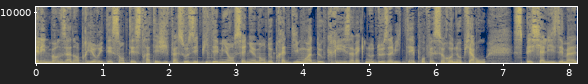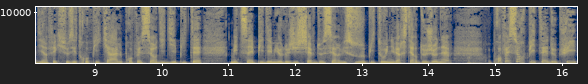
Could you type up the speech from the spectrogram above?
Céline Banza dans Priorité Santé, stratégie face aux épidémies, enseignement de près de 10 mois de crise avec nos deux invités, professeur Renaud Piarou, spécialiste des maladies infectieuses et tropicales, professeur Didier Pitet, médecin épidémiologiste, chef de service aux hôpitaux universitaires de Genève. Professeur Pitet, depuis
